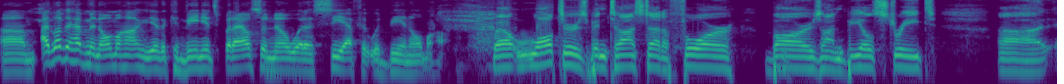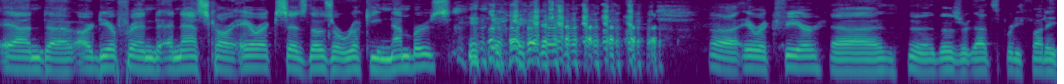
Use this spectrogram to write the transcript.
Um, I'd love to have him in Omaha, yeah, the convenience, but I also know what a CF it would be in Omaha. Well, Walter has been tossed out of four bars on Beale Street. Uh, and uh, our dear friend uh, NASCAR Eric says those are rookie numbers. Uh, Eric Fear, uh, uh, those are that's pretty funny.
